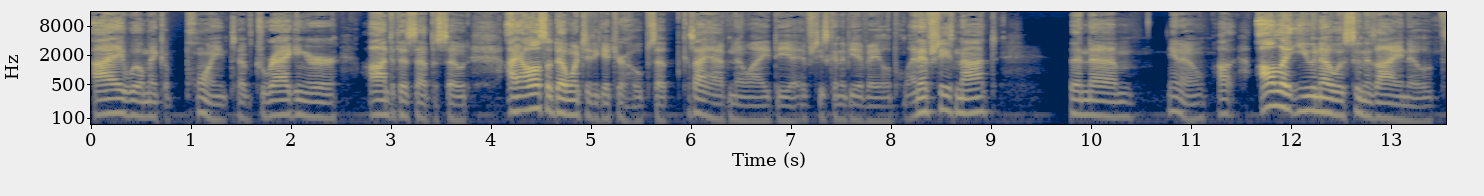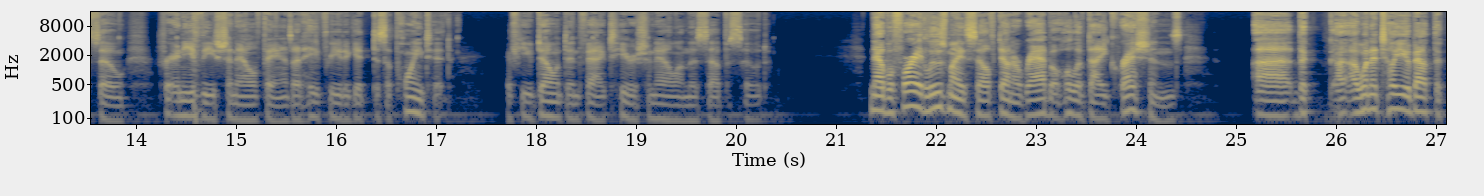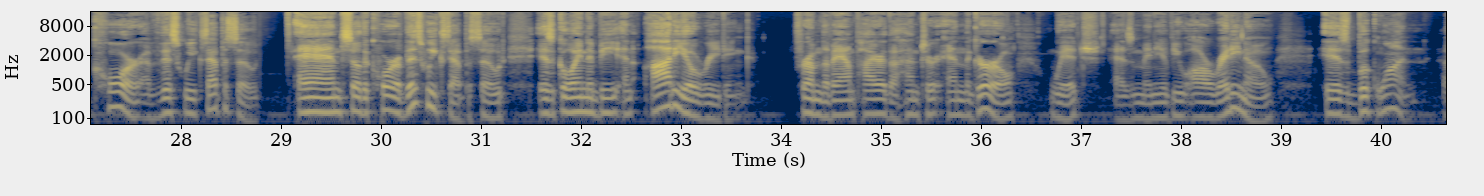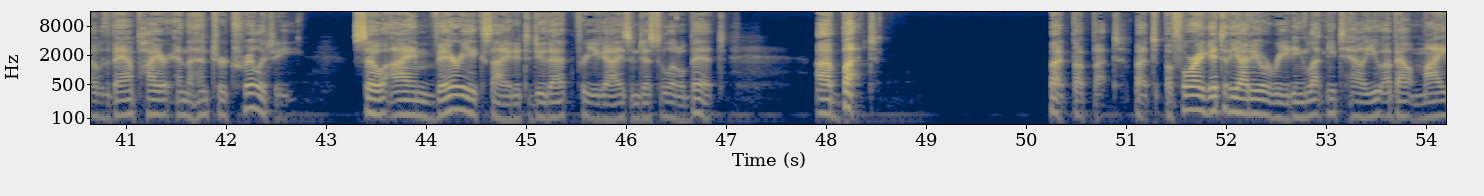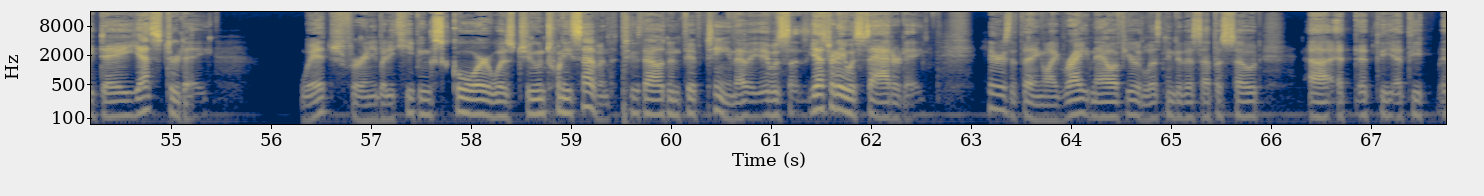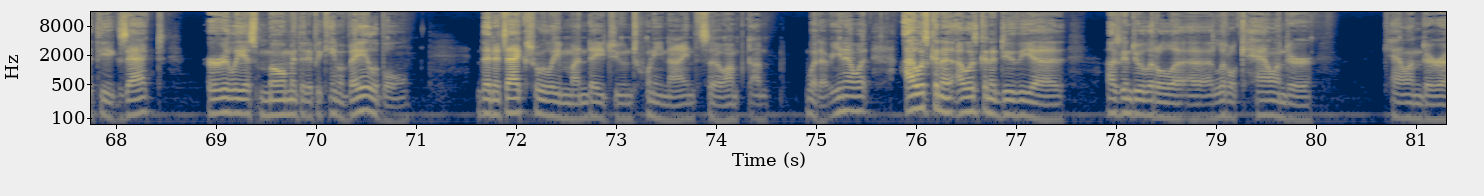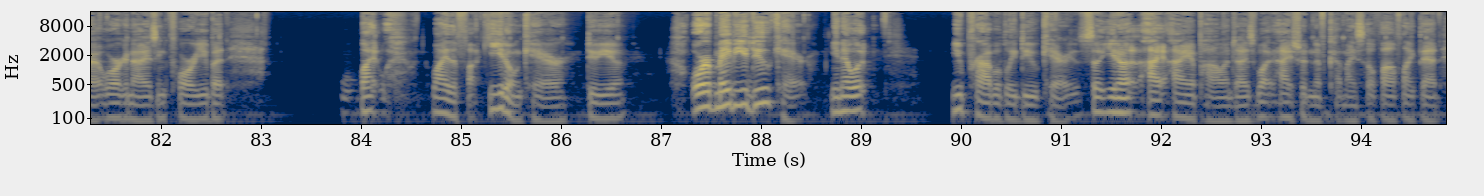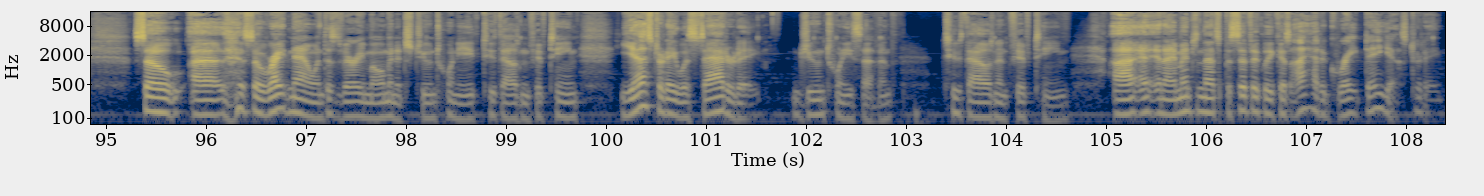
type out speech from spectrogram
I will make a point of dragging her onto this episode. I also don't want you to get your hopes up because I have no idea if she's going to be available. And if she's not, then um, you know, I'll I'll let you know as soon as I know. So for any of these Chanel fans, I'd hate for you to get disappointed if you don't in fact hear Chanel on this episode. Now, before I lose myself down a rabbit hole of digressions, uh, the I, want to tell you about the core of this week's episode. And so, the core of this week's episode is going to be an audio reading from The Vampire, the Hunter, and the Girl, which, as many of you already know, is book one of the Vampire and the Hunter trilogy. So, I'm very excited to do that for you guys in just a little bit. Uh, but but, but, but, but, before I get to the audio reading, let me tell you about my day yesterday, which, for anybody keeping score, was June 27th, 2015. It was, yesterday was Saturday. Here's the thing, like right now, if you're listening to this episode, uh, at, at the, at the, at the exact earliest moment that it became available, then it's actually Monday, June 29th. So I'm, I'm, whatever. You know what? I was gonna, I was gonna do the, uh, I was gonna do a little, uh, a little calendar calendar uh, organizing for you, but why why the fuck you don't care, do you? Or maybe you do care. You know what? You probably do care. So you know, I I apologize. What I shouldn't have cut myself off like that. So uh, so right now in this very moment, it's June twenty eighth, two thousand fifteen. Yesterday was Saturday, June twenty seventh. 2015. Uh, and, and, I mentioned that specifically because I had a great day yesterday.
